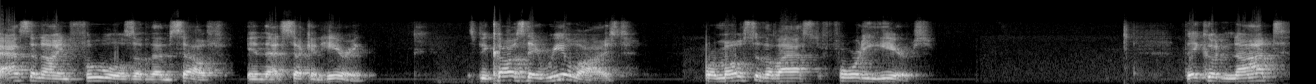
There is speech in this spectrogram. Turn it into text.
asinine fools of themselves in that second hearing, is because they realized for most of the last 40 years they could not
